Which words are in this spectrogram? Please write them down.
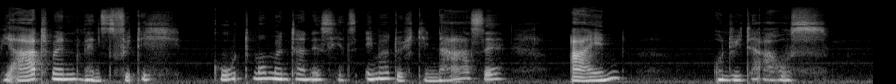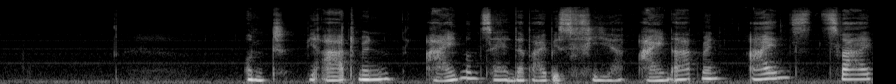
Wir atmen, wenn es für dich gut momentan ist, jetzt immer durch die Nase ein und wieder aus. Und wir atmen ein und zählen dabei bis vier. Einatmen, eins, zwei,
